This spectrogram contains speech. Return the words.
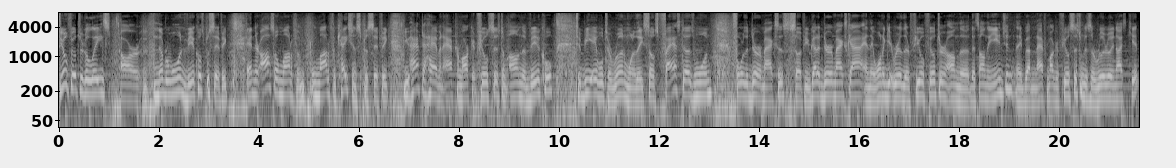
Fuel filter deletes are number one, vehicle specific, and they're also modif- modification specific. You have to have an aftermarket fuel system on the vehicle to be able to run one of these. So FASS does one for the Duramaxes. So if you've got a Duramax guy and they want to get rid of their fuel filter on the that's on the engine, they've got an aftermarket fuel system. This is a really really nice kit.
